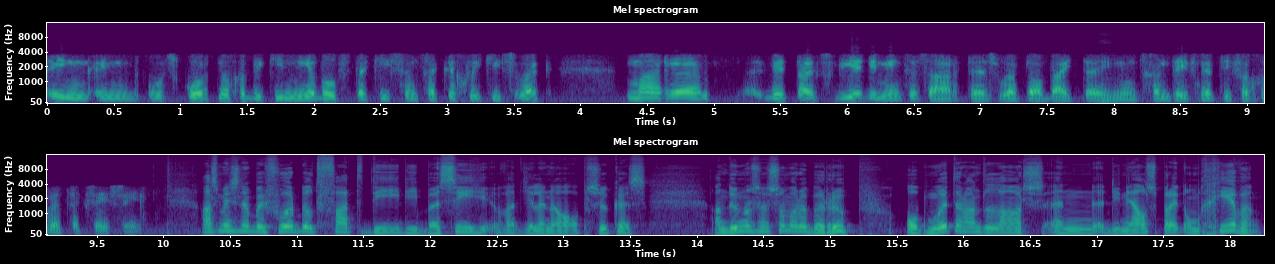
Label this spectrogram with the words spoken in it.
en en ons kort nog 'n bietjie meubelstukkies en sulke goedjies ook. Maar ehm uh, weet as weer die mense se harte is oop daar buite en ons gaan definitief 'n groot sukses hê. As mens nou byvoorbeeld vat die die bussie wat jy nou op soek is, dan doen ons nou sommer 'n beroep op motorhandelaars in die Nelspruit omgewing.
